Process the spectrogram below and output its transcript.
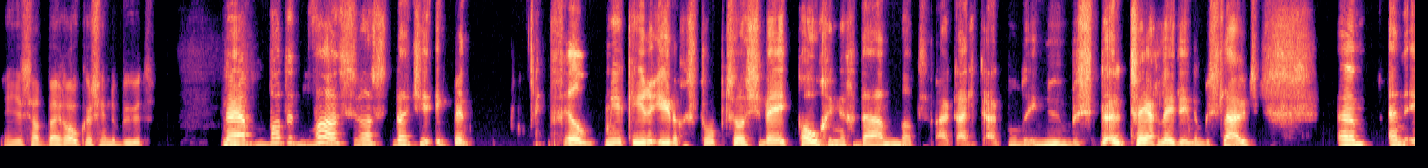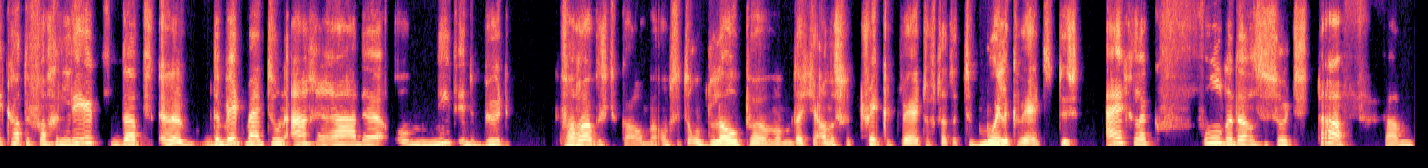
en je zat bij rokers in de buurt? Nou ja, wat het was, was dat je. Ik ben veel meer keren eerder gestopt, zoals je weet, pogingen gedaan, wat uiteindelijk uitmondde in nu een twee jaar geleden in een besluit. Um, en ik had ervan geleerd dat uh, er werd mij toen aangeraden om niet in de buurt van rokers te komen, om ze te ontlopen, omdat je anders getriggerd werd of dat het te moeilijk werd. Dus eigenlijk voelde dat als een soort straf. Van,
